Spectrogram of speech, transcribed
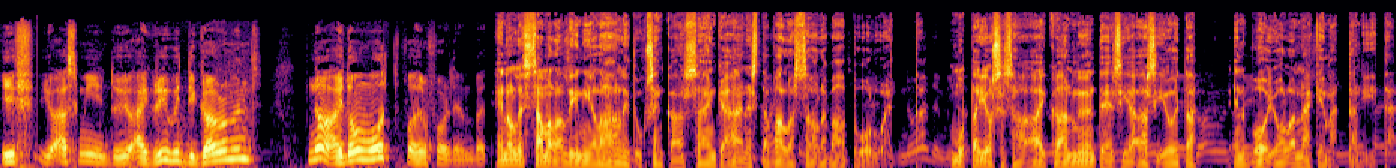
If you ask me, do you agree with the government? No, I don't vote for, them, but... En ole samalla linjalla hallituksen kanssa enkä äänestä vallassa olevaa puoluetta. Mutta jos se saa aikaan myönteisiä asioita, en voi olla näkemättä niitä.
